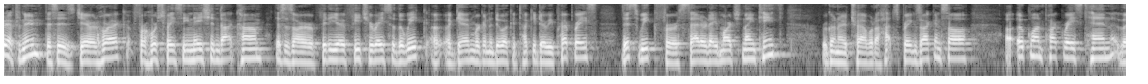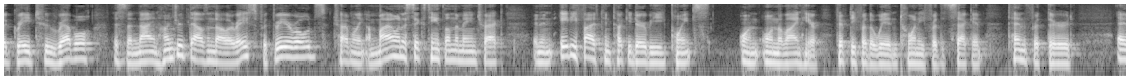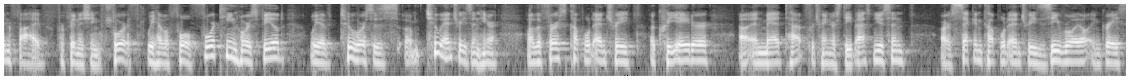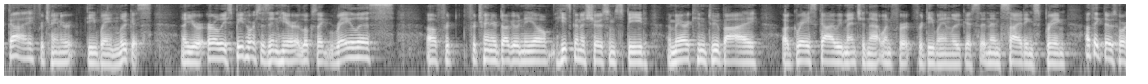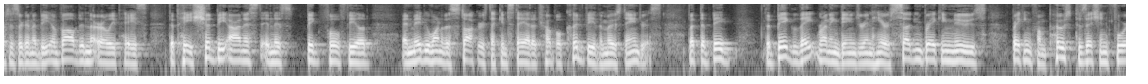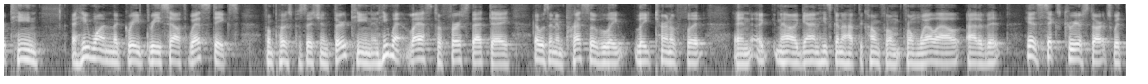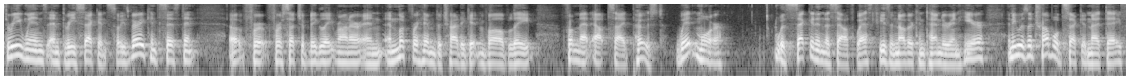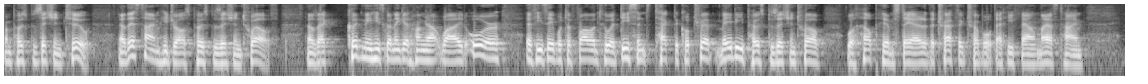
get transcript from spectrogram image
Good afternoon. This is Jared Horak for HorseRacingNation.com. This is our video feature race of the week. Uh, again, we're going to do a Kentucky Derby prep race this week for Saturday, March 19th. We're going to travel to Hot Springs, Arkansas. Uh, Park Race 10, the Grade 2 Rebel. This is a $900,000 race for three year olds, traveling a mile and a 16th on the main track, and an 85 Kentucky Derby points on, on the line here 50 for the win, 20 for the second, 10 for third and five for finishing fourth. We have a full 14 horse field. We have two horses, um, two entries in here. Uh, the first coupled entry, a creator uh, and Madtap for trainer Steve Asmussen. Our second coupled entry, Z Royal and Gray Sky for trainer D. Wayne Lukas. Now, your early speed horses in here, it looks like Ralis, uh, for, for trainer Doug O'Neill. He's going to show some speed. American Dubai, a Gray Sky, we mentioned that one for, for D. Wayne Lukas, and then Siding Spring. I think those horses are going to be involved in the early pace. The pace should be honest in this big full field, and maybe one of the stalkers that can stay out of trouble could be the most dangerous. But the big the big late running danger in here, Suddenbreakingnews, breaking from post position 14 and he won the Grade 3 Southwest Stakes from post position 13, and he went last to first that day. That was an impressive late, late turn of foot. And uh, now, again, he's going to have to come from, from well out, out of it. He has six career starts with three wins and three seconds. So he's very consistent uh, for, for such a big late runner, and, and look for him to try to get involved late from that outside post. Whitmore was second in the Southwest. He's another contender in here, and he was a troubled second that day from post position two. Now, this time he draws post position 12. Now, that could mean he's going to get hung out wide, or if he's able to fall into a decent tactical trip, maybe post position 12 will help him stay out of the traffic trouble that he found last time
